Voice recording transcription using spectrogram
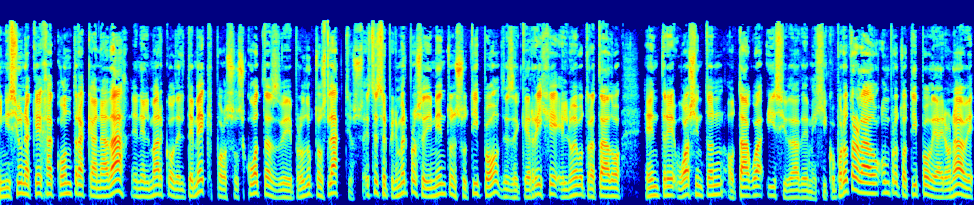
inició una queja contra Canadá en el marco del TEMEC por sus cuotas de productos lácteos. Este es el primer procedimiento en su tipo desde que rige el nuevo tratado entre Washington, Ottawa y Ciudad de México. Por otro lado, un prototipo de aeronave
